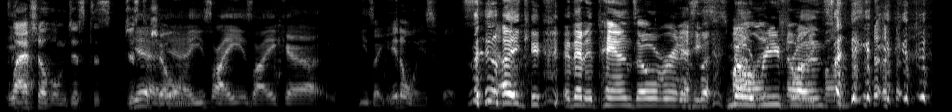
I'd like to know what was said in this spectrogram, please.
flash of him just to just yeah, to show yeah. him. He's like he's like uh he's like it always fits. Yeah. like and then it pans over and Yeah, it's he's like, no smiling, no refunds.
